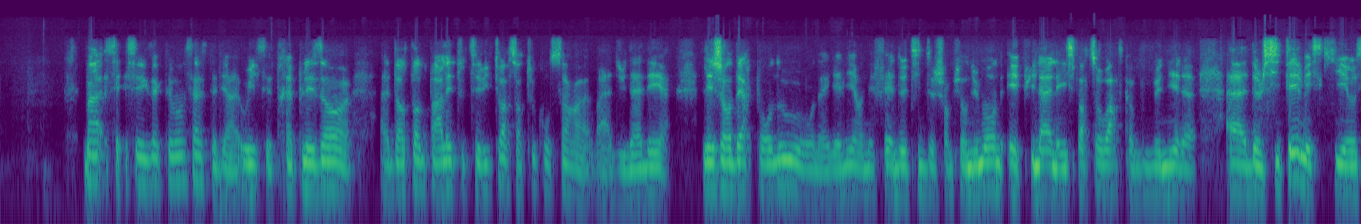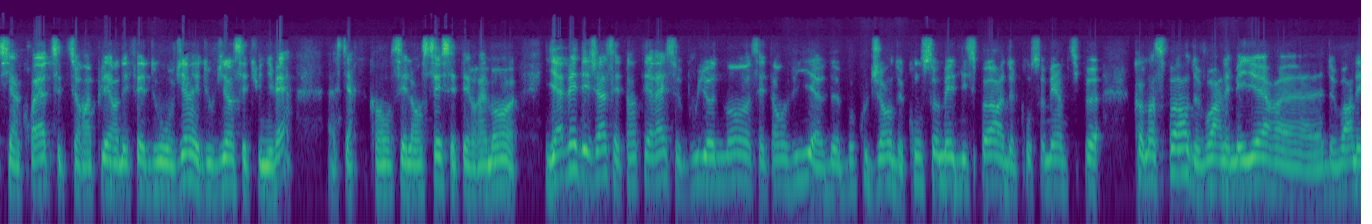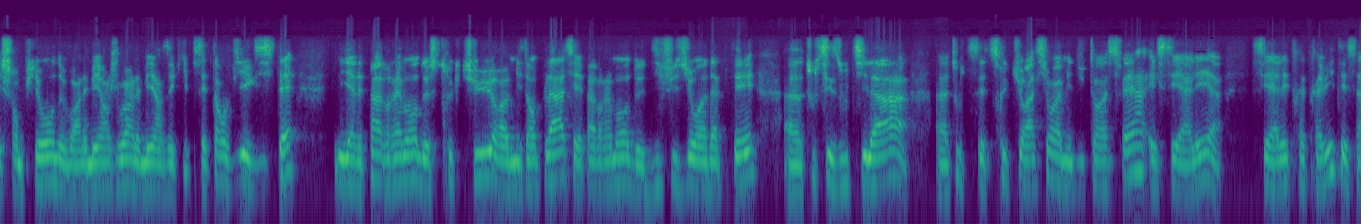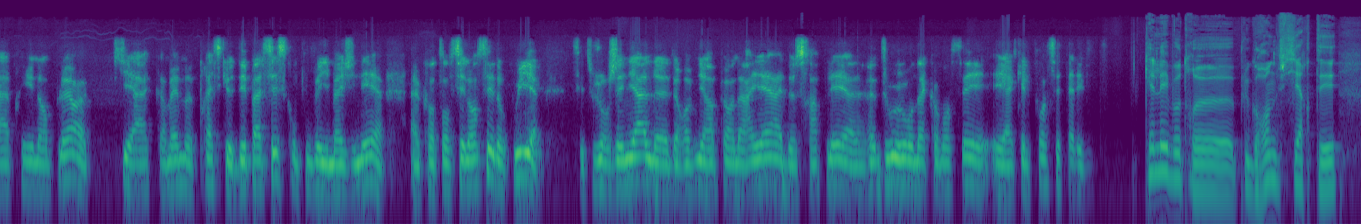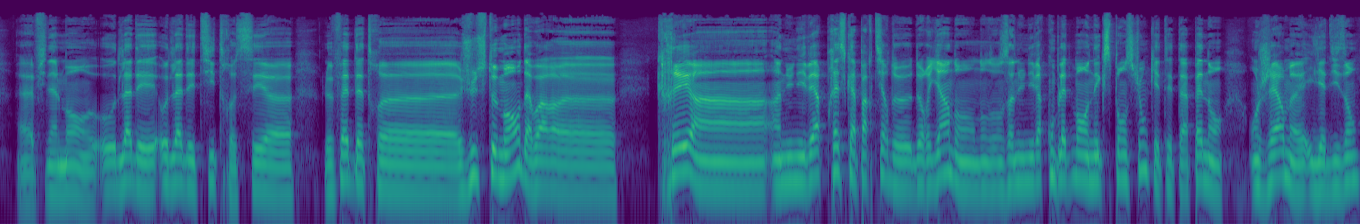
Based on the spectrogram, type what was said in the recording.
Bah, c'est exactement ça. C'est-à-dire, oui, c'est très plaisant euh, d'entendre parler de toutes ces victoires, surtout qu'on sort euh, bah, d'une année euh, légendaire pour nous. On a gagné en effet deux titres de champion du monde. Et puis là, les eSports Awards, comme vous veniez de, le citer. Mais ce qui est aussi incroyable, c'est de se rappeler en effet d'où on vient et d'où vient cet univers. C'est-à-dire que quand on s'est lancé, c'était vraiment. Il y avait déjà cet intérêt, ce bouillonnement, cette envie de beaucoup de gens de consommer de l'e-sport, de le consommer un petit peu comme un sport, de voir les meilleurs, de voir les champions, de voir les meilleurs joueurs, les meilleures équipes. Cette envie existait il n'y avait pas vraiment de structure euh, mise en place, il n'y avait pas vraiment de diffusion adaptée. Euh, tous ces outils-là, euh, toute cette structuration a mis du temps à se faire et c'est allé, c'est allé très très vite et ça a pris une ampleur qui a quand même presque dépassé ce qu'on pouvait imaginer quand on s'est lancé. Donc oui, c'est toujours génial de, revenir un peu en arrière et de se rappeler d'où on a commencé et à quel point c'est allé vite. Quelle est votre plus grande fierté euh, finalement, au-delà des, au des titres, c'est euh, le fait d'être euh, justement, d'avoir créé un, univers presque à partir de, rien, dans, un univers complètement en expansion qui était à peine en, germe il y a dix ans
